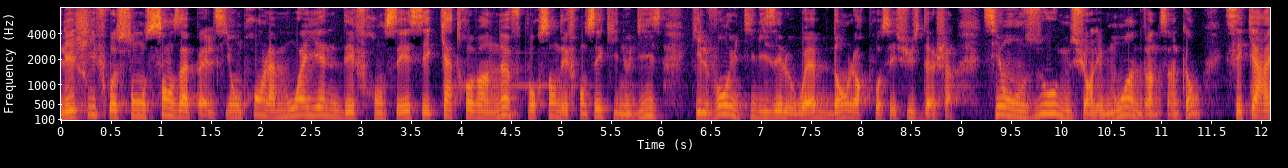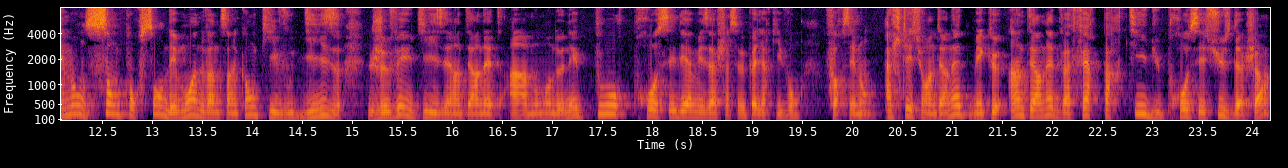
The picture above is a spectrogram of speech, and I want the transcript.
Les chiffres sont sans appel. Si on prend la moyenne des Français, c'est 89% des Français qui nous disent qu'ils vont utiliser le web dans leur processus d'achat. Si on zoome sur les moins de 25 ans, c'est carrément 100% des moins de 25 ans qui vous disent je vais utiliser Internet à un moment donné pour procéder à mes achats. Ça ne veut pas dire qu'ils vont forcément acheter sur Internet, mais que Internet va faire partie du processus d'achat.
